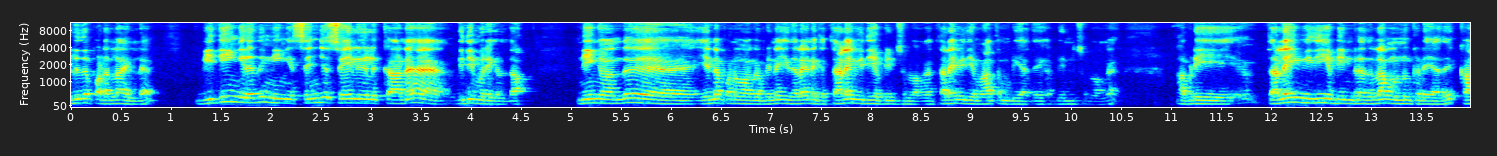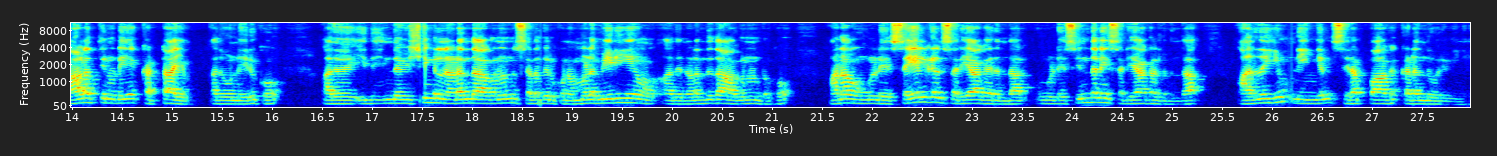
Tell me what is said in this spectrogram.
எழுதப்படலாம் இல்லை. விதிங்கிறது நீங்க செஞ்ச செயல்களுக்கான விதிமுறைகள் தான். நீங்க வந்து என்ன பண்ணுவாங்க அப்படின்னா இதெல்லாம் எனக்கு தலை விதி அப்படின்னு சொல்லுவாங்க. தலை விதியை மாற்ற முடியாது அப்படின்னு சொல்லுவாங்க. அப்படி தலை விதி அப்படின்றதெல்லாம் ஒன்றும் கிடையாது. காலத்தினுடைய கட்டாயம் அது ஒன்று இருக்கும். அது இது இந்த விஷயங்கள் நடந்தாகணும்னு சிலது இருக்கும். நம்மளை மீறியும் அது நடந்துதான் ஆகணும்னு இருக்கும். ஆனால் உங்களுடைய செயல்கள் சரியாக இருந்தால் உங்களுடைய சிந்தனை சரியாக இருந்தால் அதையும் நீங்கள் சிறப்பாக கடந்து வருவீங்க.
